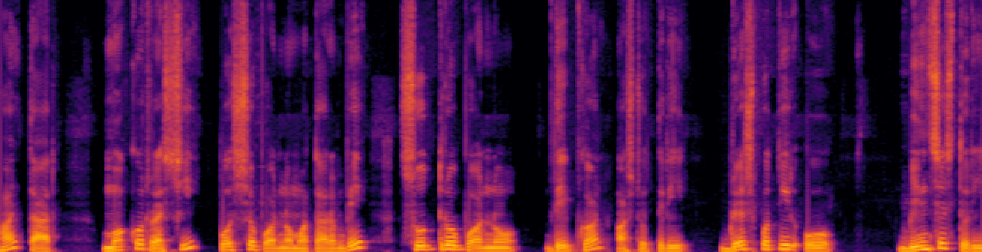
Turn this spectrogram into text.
হয়, তার মকর রাশি পৈষ্যপর্ণ মতারম্ভে শূদ্রবর্ণ দেবগণ অষ্টোত্তরী বৃহস্পতির ও বিংশস্তরী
